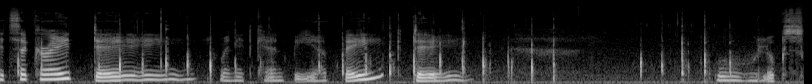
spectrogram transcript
it's a great day when it can be a bake day. Ooh, looks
